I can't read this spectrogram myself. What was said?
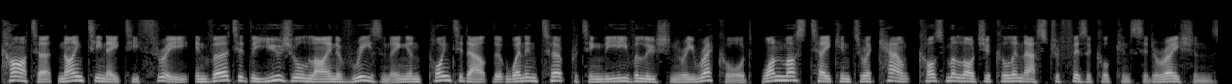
Carter 1983 inverted the usual line of reasoning and pointed out that when interpreting the evolutionary record, one must take into account cosmological and astrophysical considerations.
